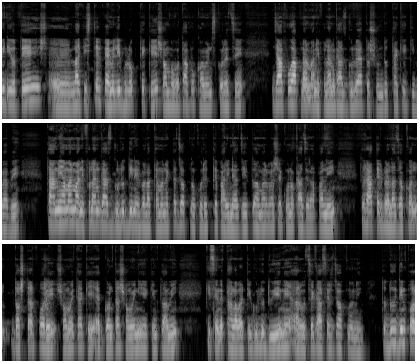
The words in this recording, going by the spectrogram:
ভিডিওতে লাইফস্টাইল ফ্যামিলি ব্লগ থেকে সম্ভবত আপু কমেন্টস করেছে আপু, আপনার মানি প্লান্ট গাছগুলো এত সুন্দর থাকে কীভাবে? তা আমি আমার মানি প্লান্ট গাছগুলো দিনের বেলা তেমন একটা যত্ন করতে পারি না। যেহেতু আমার বাসায় কোনো কাজের আপা নেই, তো রাতের বেলা যখন দশটার পরে সময় থাকে, এক ঘণ্টা সময় নিয়ে কিন্তু আমি কিচেনের থালাবাটিগুলো ধুয়ে নেই আর হচ্ছে গাছের যত্ন নিই। তো দুই দিন পর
